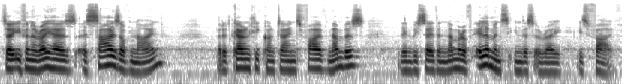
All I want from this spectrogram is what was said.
So if an array has a size of 9 but it currently contains 5 numbers then we say the number of elements in this array is 5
